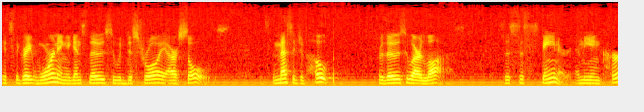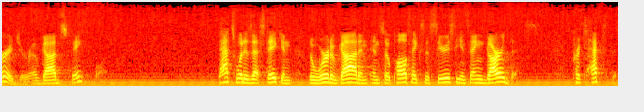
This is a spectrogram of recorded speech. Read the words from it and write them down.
It's the great warning against those who would destroy our souls. It's the message of hope for those who are lost. It's the sustainer and the encourager of God's faithful. That's what is at stake in the Word of God. And, and so Paul takes this seriously in saying, guard this, protect this.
